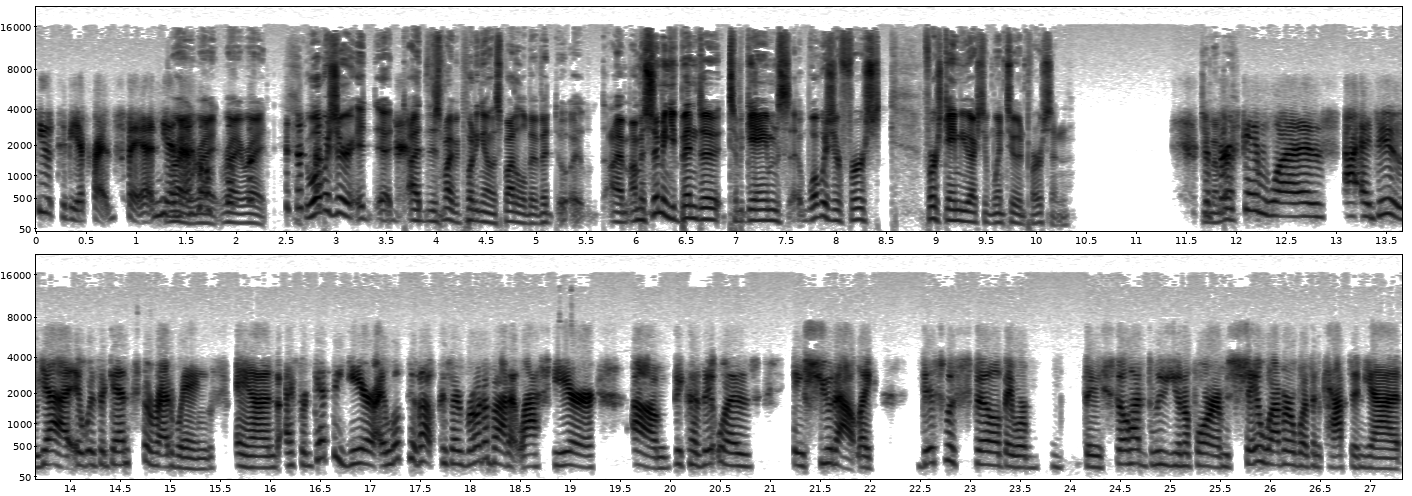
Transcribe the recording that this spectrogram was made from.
cute to be a Preds fan, you right, know? right, right, right. what was your? It, it, I, this might be putting you on the spot a little bit, but uh, I'm, I'm assuming you've been to, to games. What was your first first game you actually went to in person? The remember? first game was I, I do yeah it was against the red wings and i forget the year i looked it up because i wrote about it last year um, because it was a shootout like this was still they were they still had blue uniforms shea weber wasn't captain yet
